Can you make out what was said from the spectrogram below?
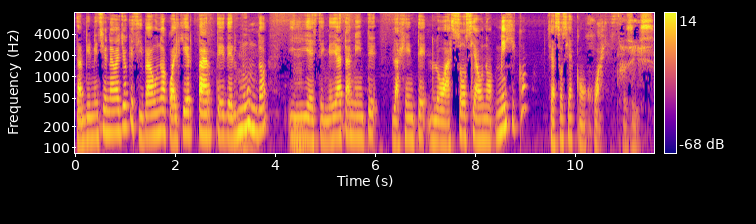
también mencionaba yo que si va uno a cualquier parte del mundo y este inmediatamente la gente lo asocia a uno México se asocia con Juárez. Así es.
